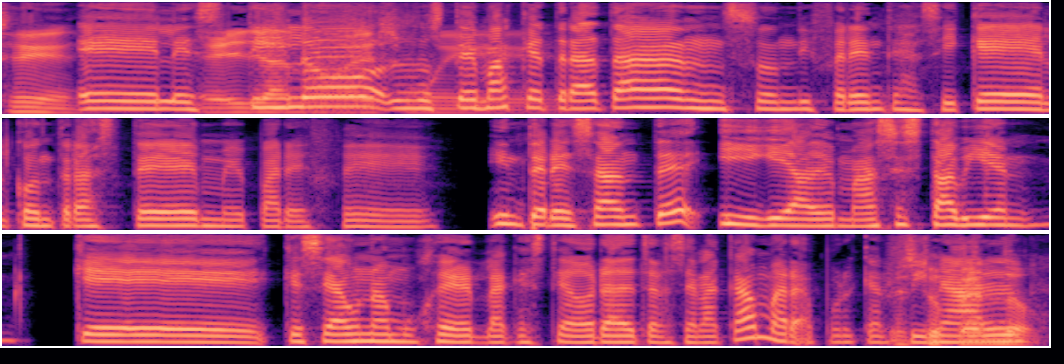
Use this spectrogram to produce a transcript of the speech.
Sí. El estilo, no es los muy- temas que tratan son diferentes, así que el contraste me parece interesante y además está bien que, que sea una mujer la que esté ahora detrás de la cámara, porque al final Estupendo.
